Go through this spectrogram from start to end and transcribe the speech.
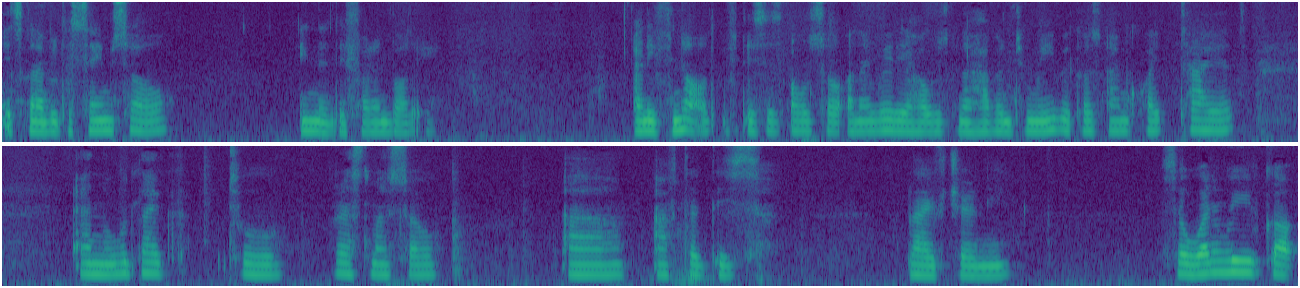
it's gonna be the same soul in a different body. And if not, if this is also, and I really hope it's gonna happen to me because I'm quite tired and would like to rest my soul uh, after this life journey. So when we've got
